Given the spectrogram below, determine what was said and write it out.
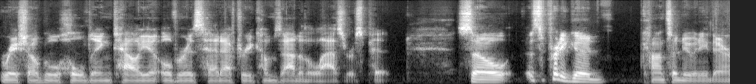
Ra's al Ghul holding Talia over his head after he comes out of the Lazarus Pit. So it's a pretty good continuity there.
